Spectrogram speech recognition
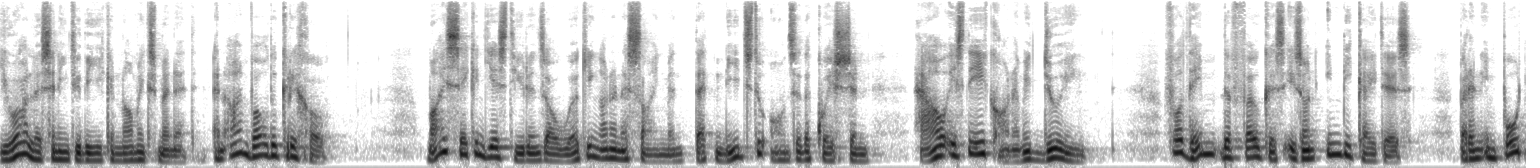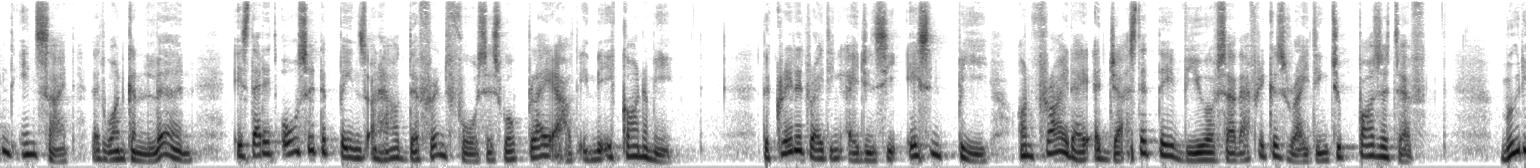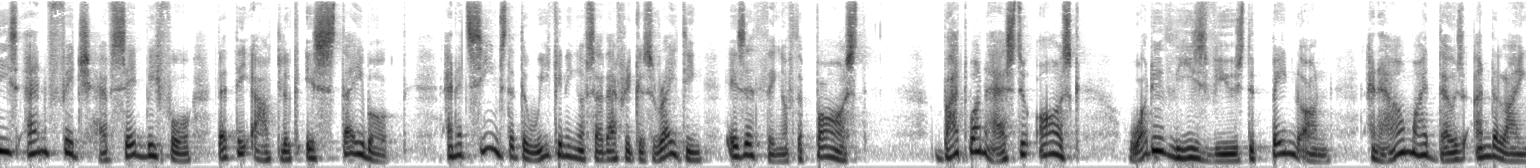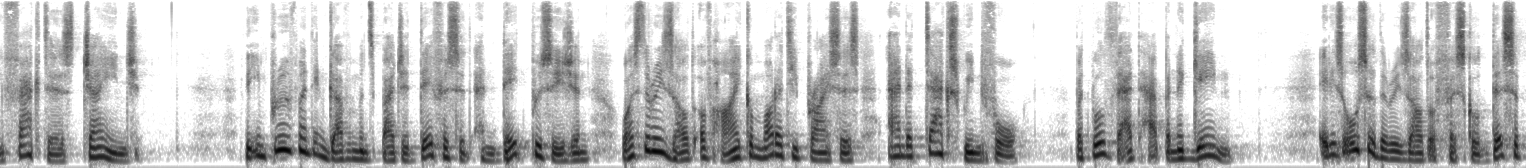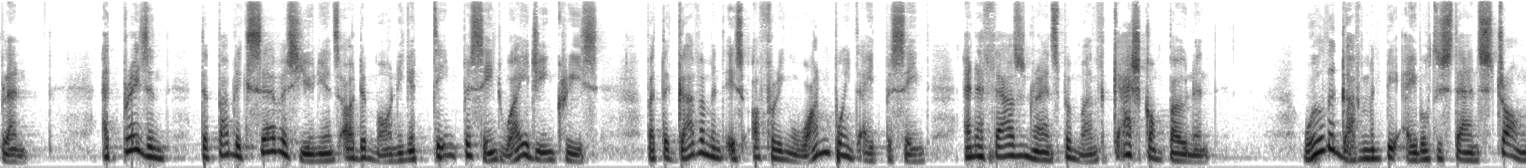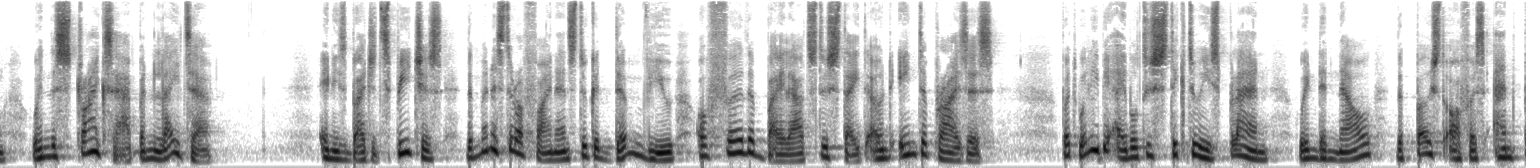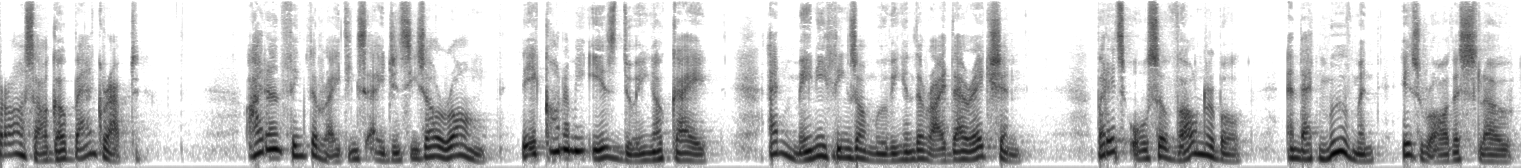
You are listening to the Economics Minute, and I'm Waldo Krugell. My second year students are working on an assignment that needs to answer the question How is the economy doing? For them, the focus is on indicators, but an important insight that one can learn is that it also depends on how different forces will play out in the economy. The credit rating agency S&P on Friday adjusted their view of South Africa's rating to positive. Moody's and Fitch have said before that the outlook is stable, and it seems that the weakening of South Africa's rating is a thing of the past. But one has to ask what do these views depend on, and how might those underlying factors change? The improvement in government's budget deficit and debt position was the result of high commodity prices and a tax windfall. But will that happen again? It is also the result of fiscal discipline. At present, the public service unions are demanding a 10% wage increase, but the government is offering 1.8% and a thousand rands per month cash component. Will the government be able to stand strong when the strikes happen later? In his budget speeches, the Minister of Finance took a dim view of further bailouts to state owned enterprises. But will he be able to stick to his plan when Denel, the post office, and Prasa go bankrupt? I don't think the ratings agencies are wrong. The economy is doing okay, and many things are moving in the right direction. But it's also vulnerable, and that movement is rather slow.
